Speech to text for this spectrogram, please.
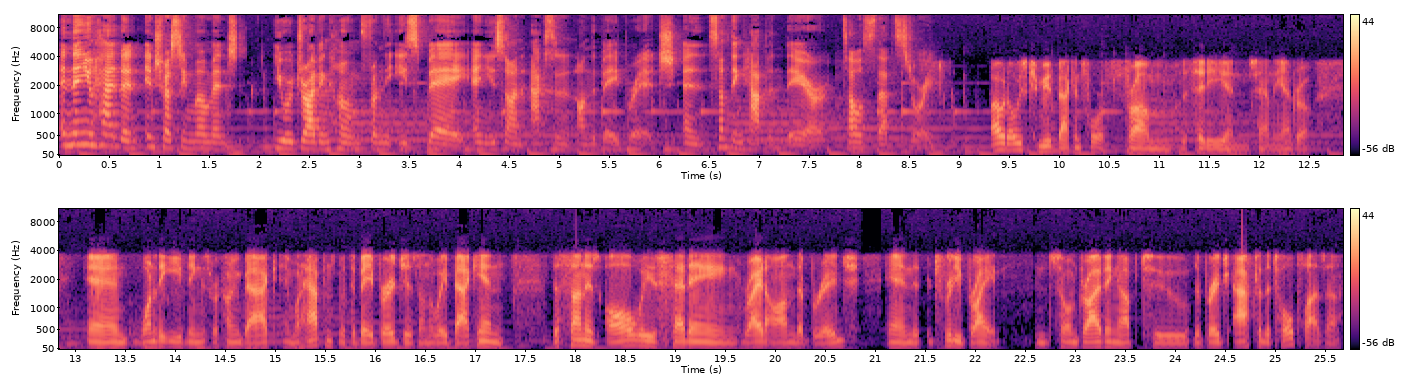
And then you had an interesting moment. You were driving home from the East Bay and you saw an accident on the Bay Bridge, and something happened there. Tell us that story. I would always commute back and forth from the city and San Leandro. And one of the evenings we're coming back, and what happens with the Bay Bridge is on the way back in, the sun is always setting right on the bridge, and it's really bright. And so I'm driving up to the bridge after the toll plaza,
